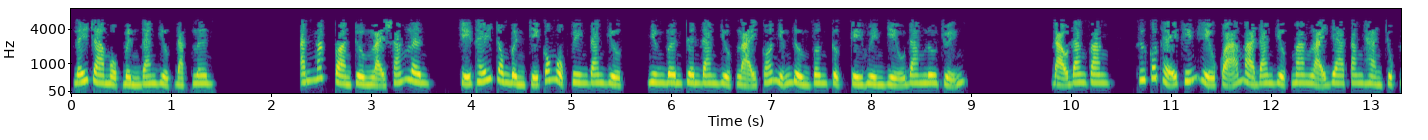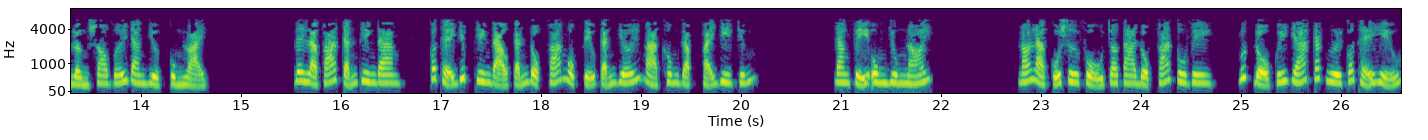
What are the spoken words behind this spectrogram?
lấy ra một bình đan dược đặt lên. Ánh mắt toàn trường lại sáng lên, chỉ thấy trong bình chỉ có một viên đan dược, nhưng bên trên đan dược lại có những đường vân cực kỳ huyền diệu đang lưu chuyển. Đạo đan văn, thứ có thể khiến hiệu quả mà đan dược mang lại gia tăng hàng chục lần so với đan dược cùng loại. Đây là phá cảnh thiên đan, có thể giúp thiên đạo cảnh đột phá một tiểu cảnh giới mà không gặp phải di chứng. Đan phỉ ung dung nói. Nó là của sư phụ cho ta đột phá tu vi, mức độ quý giá các ngươi có thể hiểu.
